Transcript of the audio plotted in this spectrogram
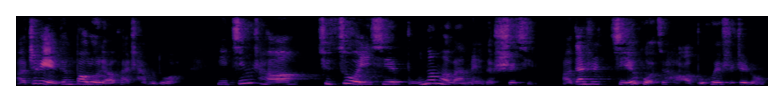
啊，这个也跟暴露疗法差不多。你经常去做一些不那么完美的事情，啊，但是结果最好不会是这种，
